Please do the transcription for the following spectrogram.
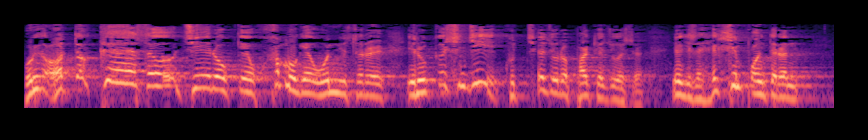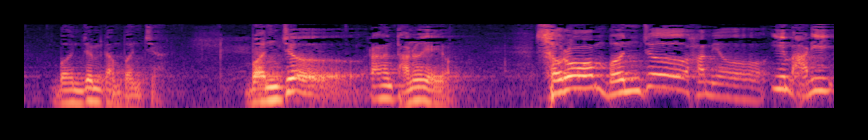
우리가 어떻게 해서 지혜롭게 화목의 원리스를 이룰 것인지 구체적으로 밝혀주고 있어요. 여기서 핵심 포인트는 먼저입니다, 먼저. 먼저라는 단어예요. 서로 먼저 하며 이 말이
